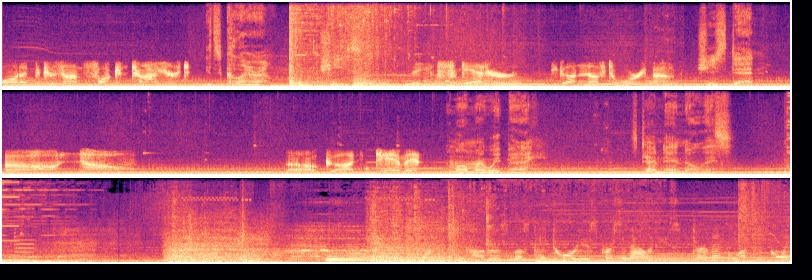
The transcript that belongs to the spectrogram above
Wanted because I'm fucking tired. It's Clara. She's... Hey, forget her. You got enough to worry about. she's dead. Oh, no. Oh, god damn it. I'm on my way back. It's time to end all this. One of Chicago's most notorious personalities, Dermot Lucky Quinn,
